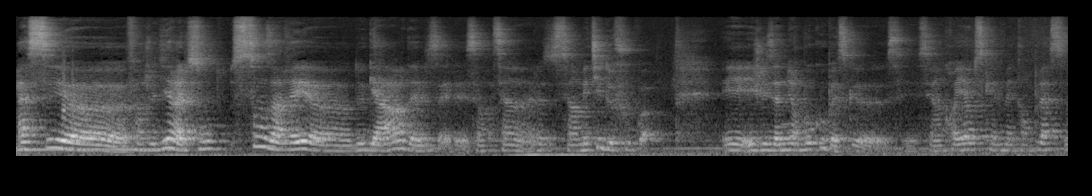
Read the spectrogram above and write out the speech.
assez enfin je veux dire elles sont sans arrêt de garde c'est un, métier de fou quoi et, je les admire beaucoup parce que c'est incroyable ce qu'elles mettent en place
